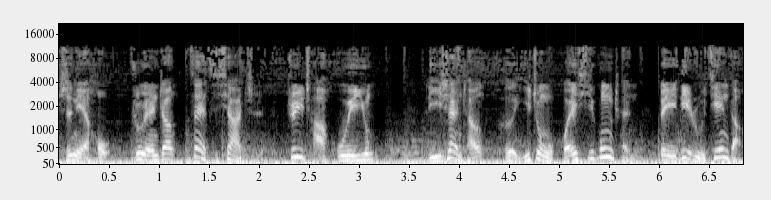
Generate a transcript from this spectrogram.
十年后，朱元璋再次下旨追查胡惟庸、李善长和一众淮西功臣被列入奸党。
